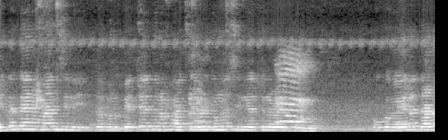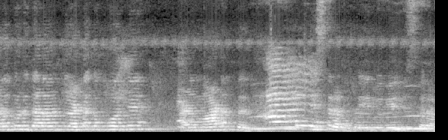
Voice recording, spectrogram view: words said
ఎంతకైనా మంచిది. ఇప్పుడు పెద్ద ఎత్తున పంచి పెడుతున్నావు చిన్న ఎత్తున పెడుతున్నావు. ఒకవేళ దడవతోడు దడవతు లట్టకపోతే ఆడ మాట వస్తుంది తీసుకురా ఒక ఇరవై వేలు పోయి.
